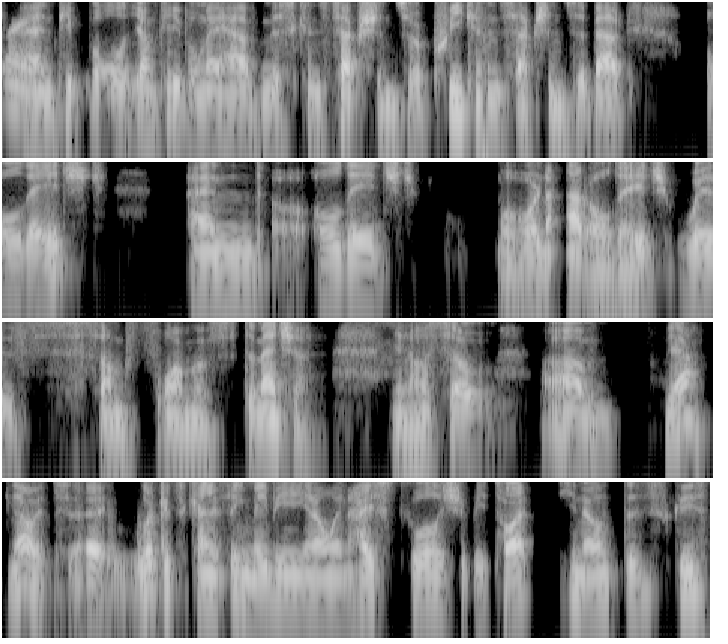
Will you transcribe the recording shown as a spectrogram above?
right. and people, young people, may have misconceptions or preconceptions about old age and old age or not old age with some form of dementia you know? So um yeah no it's uh, look it's the kind of thing maybe you know in high school it should be taught you know this, these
